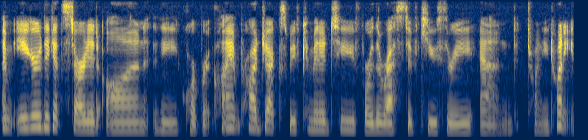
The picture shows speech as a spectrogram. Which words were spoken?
I'm eager to get started on the corporate client projects we've committed to for the rest of Q3 and 2020.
